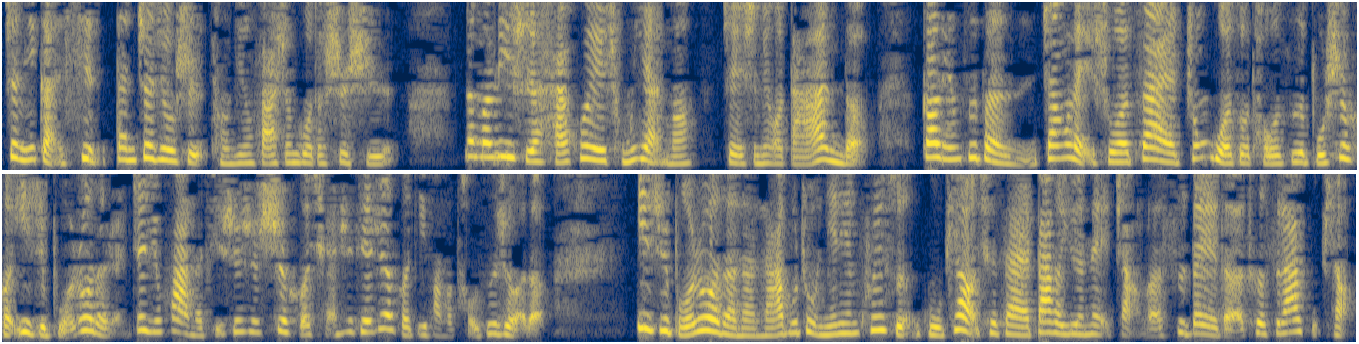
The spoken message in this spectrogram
这你敢信？但这就是曾经发生过的事实。那么历史还会重演吗？这也是没有答案的。高瓴资本张磊说，在中国做投资不适合意志薄弱的人。这句话呢，其实是适合全世界任何地方的投资者的。意志薄弱的呢，拿不住年年亏损，股票却在八个月内涨了四倍的特斯拉股票。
